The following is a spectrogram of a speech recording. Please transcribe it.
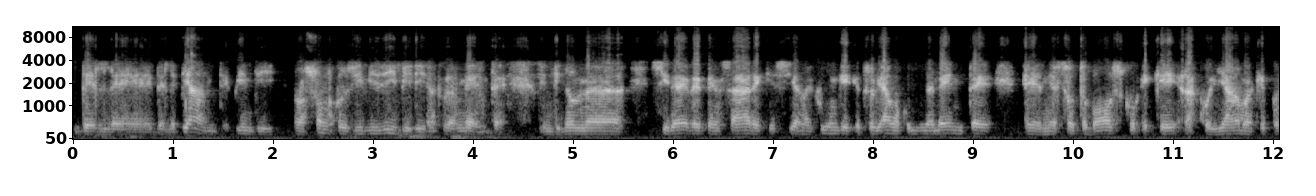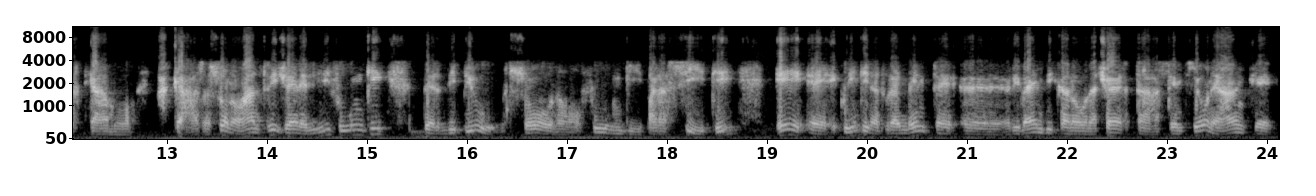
delle, delle, piante, quindi non sono così visibili naturalmente, quindi non eh, si deve pensare che siano i funghi che troviamo comunemente eh, nel sottobosco e che raccogliamo e che portiamo a casa, sono altri generi di funghi, per di più sono funghi parassiti e, eh, e quindi naturalmente eh, rivendicano una certa attenzione anche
